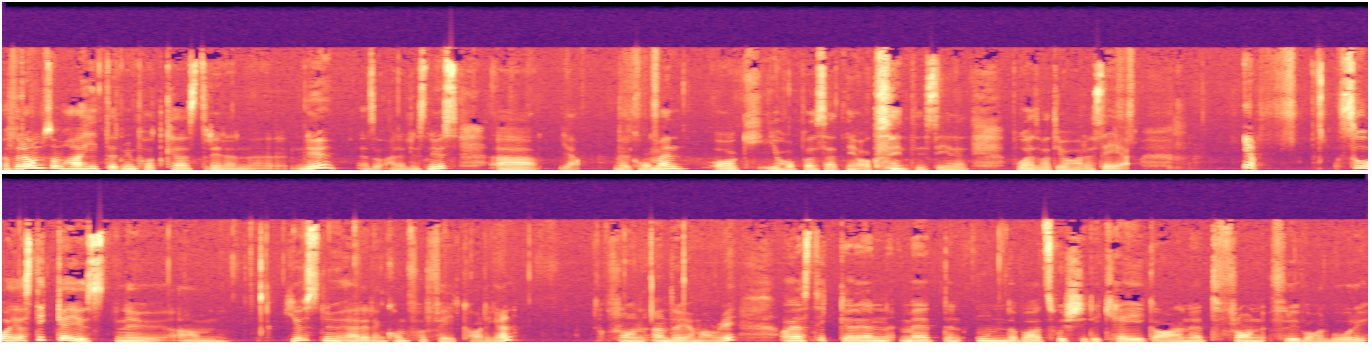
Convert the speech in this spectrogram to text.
Och för de som har hittat min podcast redan eh, nu, alltså alldeles nyss, uh, ja, välkommen. Och jag hoppas att ni också är intresserade på vad jag har att säga. Så vad jag stickar just nu. Um, just nu är det den Comfort Fade Cardigan från Andrea Mauri. Och jag stickar den med den underbara Swishy Decay garnet från Fru Valborg.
